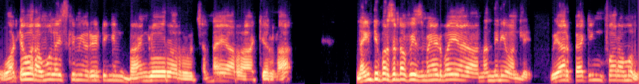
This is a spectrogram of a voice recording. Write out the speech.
whatever Amul ice cream you rating in Bangalore or Chennai or Kerala ninety percent of is made by Nandini only we are packing for Amul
